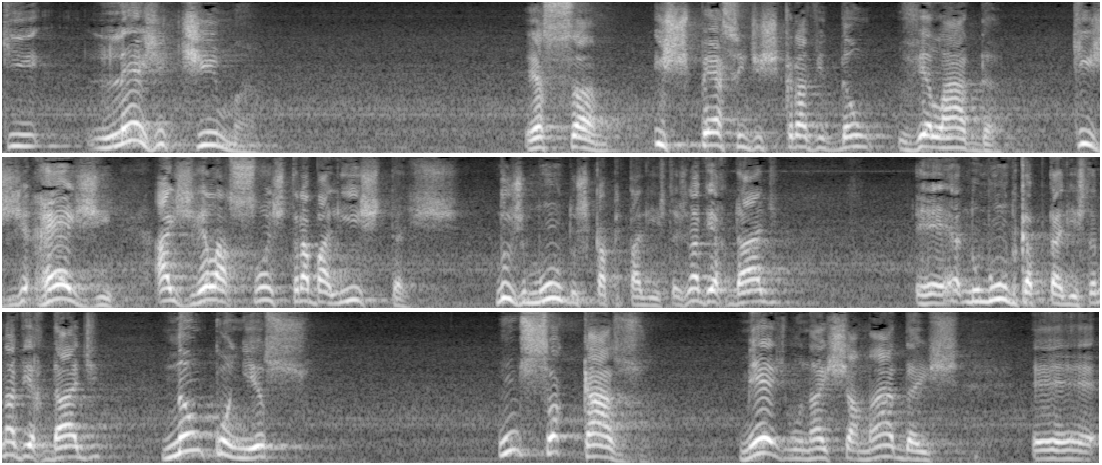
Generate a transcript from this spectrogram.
que legitima essa espécie de escravidão velada que rege as relações trabalhistas nos mundos capitalistas. Na verdade, é, no mundo capitalista. Na verdade, não conheço um só caso, mesmo nas chamadas é,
